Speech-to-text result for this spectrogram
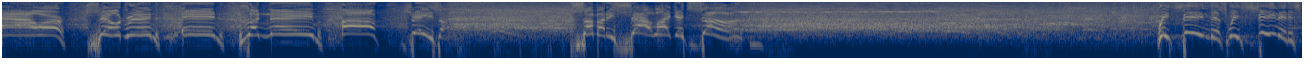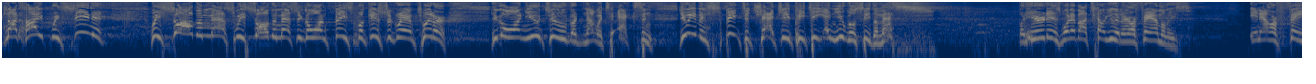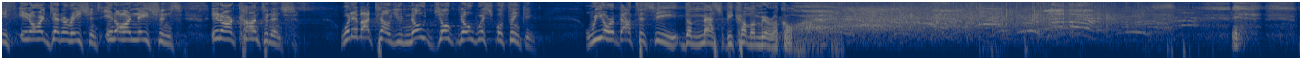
our children in the name of Jesus. Somebody shout like it's done. We've seen this. We've seen it. It's not hype. We've seen it. We saw the mess. We saw the mess. You go on Facebook, Instagram, Twitter. You go on YouTube, but now it's X, and you even speak to ChatGPT, and you will see the mess. But here it is. What if I tell you that in our families, in our faith, in our generations, in our nations, in our continents, what if I tell you, no joke, no wishful thinking, we are about to see the mess become a miracle.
